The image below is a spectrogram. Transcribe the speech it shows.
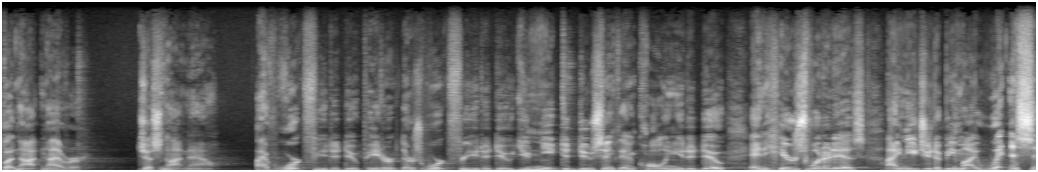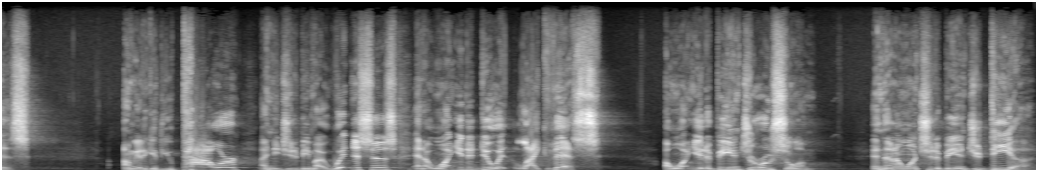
but not never, just not now. I have work for you to do, Peter. There's work for you to do. You need to do something I'm calling you to do. And here's what it is I need you to be my witnesses. I'm going to give you power. I need you to be my witnesses, and I want you to do it like this. I want you to be in Jerusalem, and then I want you to be in Judea,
